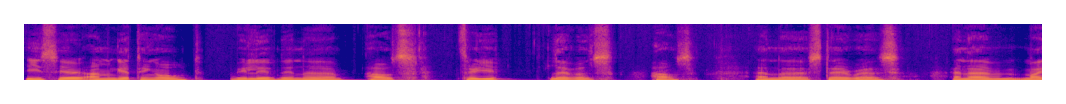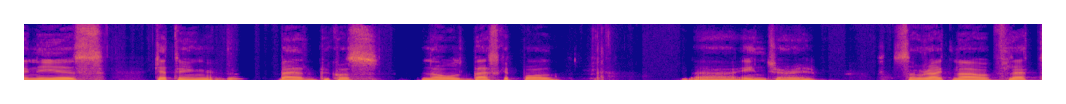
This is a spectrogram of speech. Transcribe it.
Easier. I'm getting old. We lived in a house, three levels house, and uh, stairwells. And um, my knee is getting bad because an old basketball uh, injury. So right now, flat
